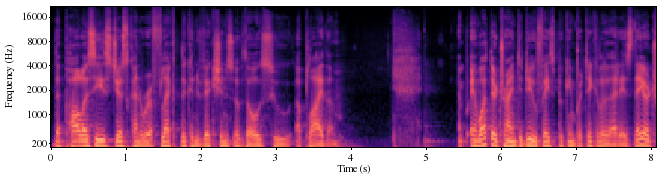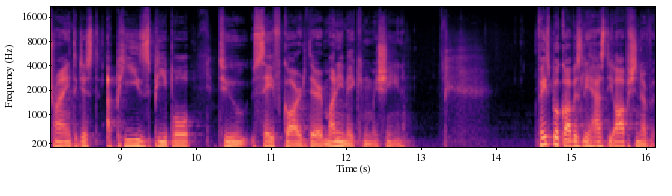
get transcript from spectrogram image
the policies just kind of reflect the convictions of those who apply them and what they're trying to do, Facebook in particular, that is, they are trying to just appease people to safeguard their money making machine. Facebook obviously has the option of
